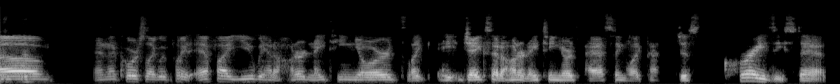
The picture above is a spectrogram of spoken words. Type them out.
um, and of course, like we played FIU, we had 118 yards. Like he, Jakes had 118 yards passing. Like that's just crazy stats.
